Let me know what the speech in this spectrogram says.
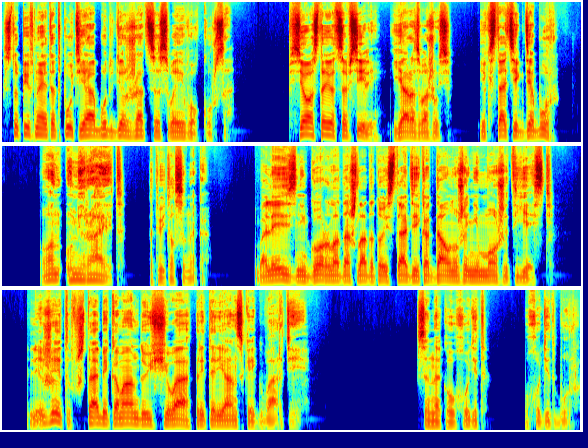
Ступив на этот путь, я буду держаться своего курса. Все остается в силе, я развожусь. И, кстати, где Бур? «Он умирает», — ответил Сенека. Болезнь горла дошла до той стадии, когда он уже не может есть. Лежит в штабе командующего претерианской гвардии. Сенека уходит, уходит Бур.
